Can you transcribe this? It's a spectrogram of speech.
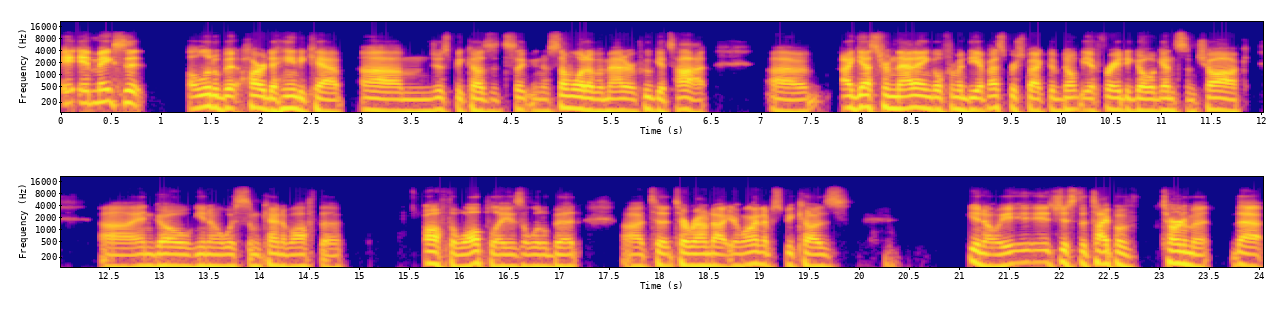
it, it, makes it a little bit hard to handicap, um, just because it's you know somewhat of a matter of who gets hot. Uh, I guess from that angle, from a DFS perspective, don't be afraid to go against some chalk, uh, and go you know with some kind of off the off the wall plays a little bit uh, to to round out your lineups because you know it, it's just the type of tournament that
